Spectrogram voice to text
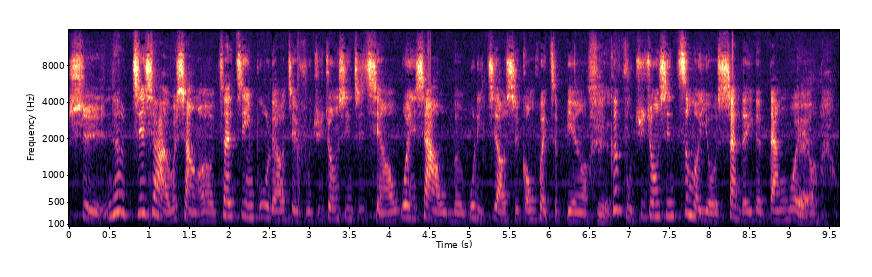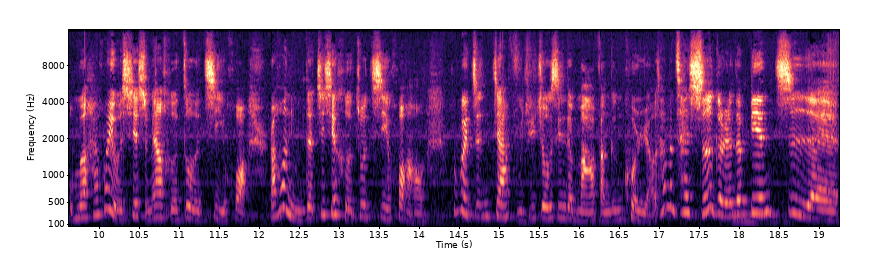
是。那接下来我想哦，在进一步了解辅具中心之前哦，问一下我们物理治疗师工会这边哦，是跟辅具中心这么友善的一个单位哦，我们还会有些什么样合作的计划？然后你们的这些合作计划哦，会不会增加辅具中心的麻烦跟困扰？他们才十二个人的编制哎，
